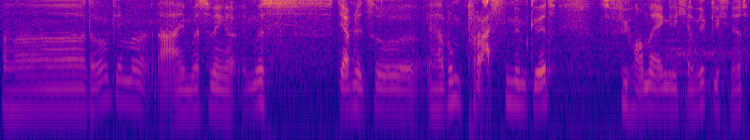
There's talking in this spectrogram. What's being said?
Äh, da gehen wir. Nein, ich muss ein ich muss. darf nicht so herumprassen mit dem Geld. So viel haben wir eigentlich ja wirklich nicht.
